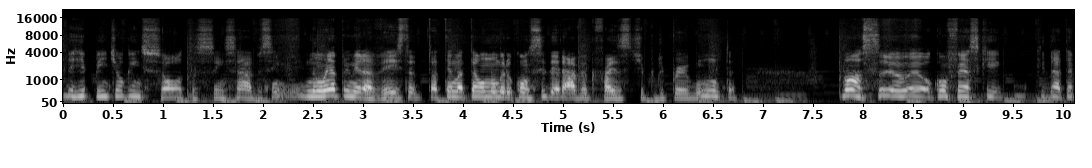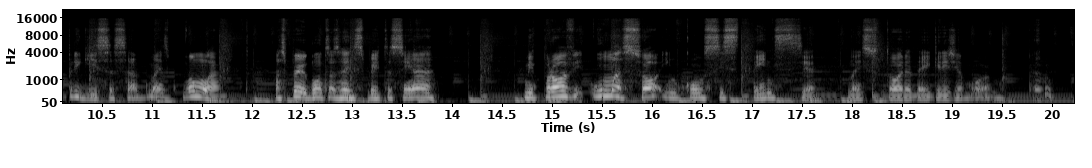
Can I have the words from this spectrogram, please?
de repente, alguém solta, assim, sabe? Assim, não é a primeira vez, tá, tá tendo até um número considerável que faz esse tipo de pergunta. Nossa, eu, eu confesso que, que dá até preguiça, sabe? Mas vamos lá. As perguntas a respeito assim, ah, me prove uma só inconsistência na história da Igreja Mormon.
